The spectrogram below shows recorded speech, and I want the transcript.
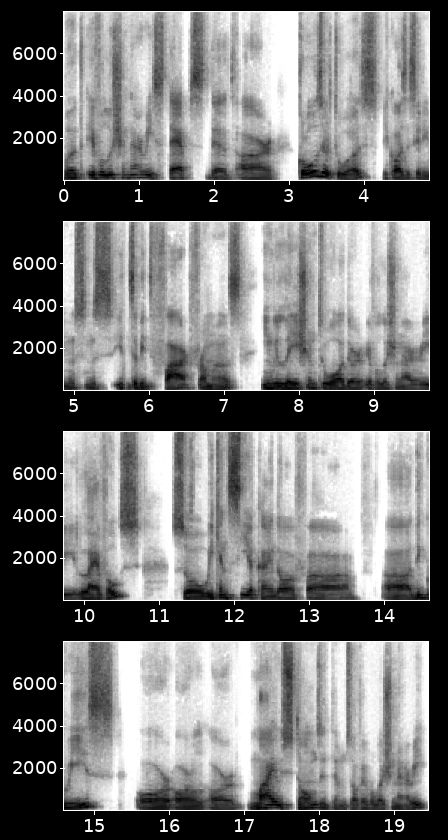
but evolutionary steps that are closer to us because the Serenissimus it's a bit far from us in relation to other evolutionary levels. So we can see a kind of uh, uh, degrees or, or, or milestones in terms of evolutionary,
